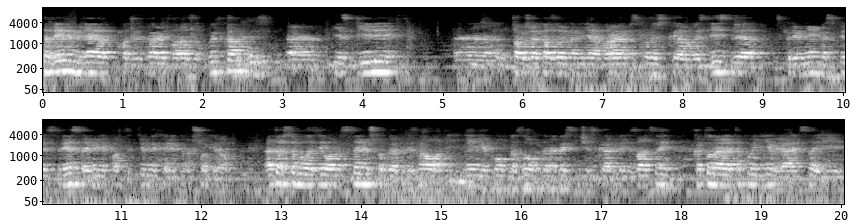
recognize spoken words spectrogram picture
В это время меня подвергали два раза пыткам, э, избили, э, также оказывали на меня морально-психологическое воздействие с применением спецсредств, а именно портативных электрошокеров. Это все было сделано с целью, чтобы я признал объединение по образу террористической организацией, которая такой не является, и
